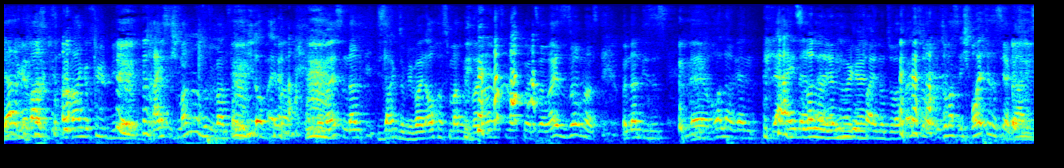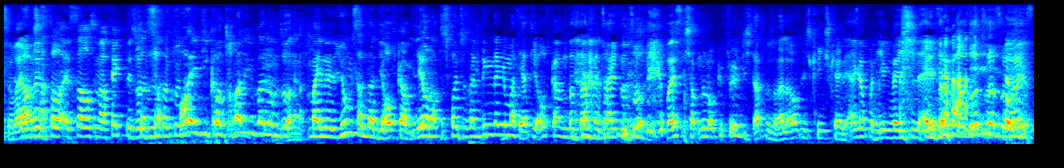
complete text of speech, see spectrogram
ja, wir waren, wir waren gefühlt wie 30 Mann oder so, wir waren voll viel auf einmal. Und, weißt, und dann, die sagen so, wir wollen auch was machen, wir wollen auch was machen und so, weißt du, sowas. Und dann dieses äh, Rollerrennen, der eine Rollerrennen äh, war hingefallen und sowas, weißt du, so, sowas, ich wollte das ja gar nicht so, weißt Ja, aber Ich es ist doch, es ist doch aus dem Affekt so, das hat voll die Kontrolle übernommen. So. Meine Jungs haben dann die Aufgaben. Leon hat das voll zu seinem Ding dann gemacht. Er hat die Aufgaben dann da verteilt und so. Weißt du, ich habe nur noch gefilmt. Ich dachte mir so, alle hoffentlich kriege ich keinen Ärger von irgendwelchen Eltern oder sonst was, so weißt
